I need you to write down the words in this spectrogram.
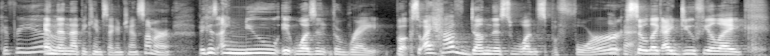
Good for you. And then that became Second Chance Summer because I knew it wasn't the right book. So I have done this once before. Okay. So like I do feel like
